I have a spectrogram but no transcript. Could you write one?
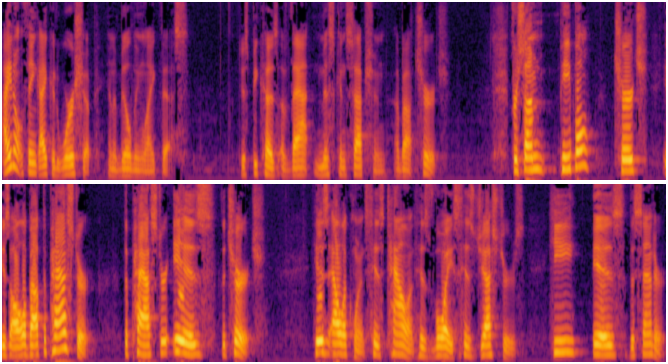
I don't think I could worship in a building like this, just because of that misconception about church. For some people, church is all about the pastor. The pastor is the church his eloquence, his talent, his voice, his gestures. He is the center.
